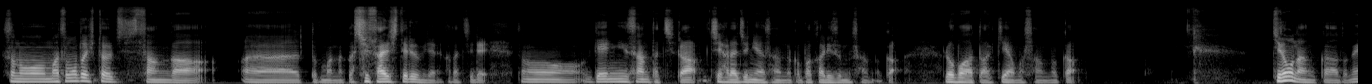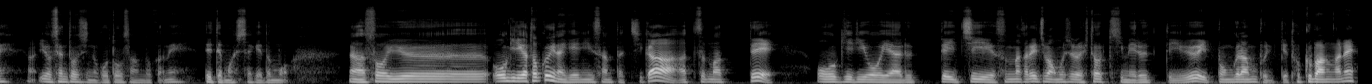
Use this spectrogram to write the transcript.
その、松本人志さんが、えっと、まあなんか主催してるみたいな形で、その芸人さんたちが、千原ジュニアさんとか、バカリズムさんとか、ロバート秋山さんとか、昨日なんかだとね、四千頭身の後藤さんとかね、出てましたけども、だかそういう大喜利が得意な芸人さんたちが集まって大喜利をやるって1位その中で一番面白い人を決めるっていう一本グランプリっていう特番がね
